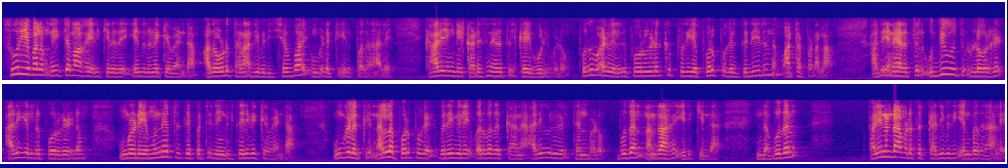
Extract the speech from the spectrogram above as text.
சூரிய பலம் நீச்சமாக இருக்கிறது என்று நினைக்க வேண்டாம். அதோடு தனாதிபதி செவ்வாய் உங்களுக்கு இருப்பதனாலே காரியங்கள் கடைசி நேரத்தில் கைகூடிவிடும். பொது வாழ்வில் இருப்பவர்களுக்கு புதிய பொறுப்புகள் திடீரென மாற்றப்படலாம். அதே நேரத்தில் உத்தியோகத்தில் உள்ளவர்கள் அருகில் இருப்பவர்களிடம் உங்களுடைய முன்னேற்றத்தை பற்றி நீங்கள் தெரிவிக்க வேண்டாம். உங்களுக்கு நல்ல பொறுப்புகள் விரைவிலே வருவதற்கான அறிகுறிகள் தென்படும். புதன் நன்றாக இருக்கின்றார். இந்த புதன் பனிரெண்டாம் இடத்திற்கு அதிபதி என்பதனாலே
